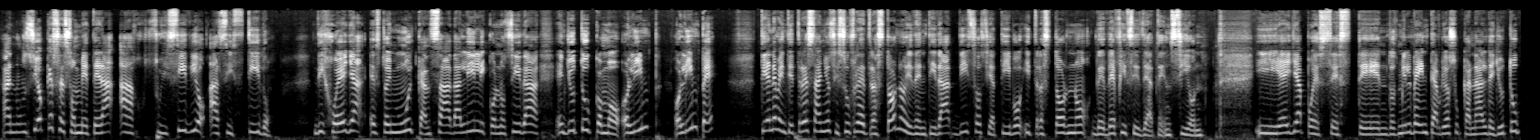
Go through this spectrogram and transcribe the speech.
anunció que se someterá a suicidio asistido. Dijo ella, estoy muy cansada. Lili, conocida en YouTube como Olimp, Olimpe, tiene 23 años y sufre de trastorno de identidad disociativo y trastorno de déficit de atención. Y ella, pues, este, en 2020 abrió su canal de YouTube.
